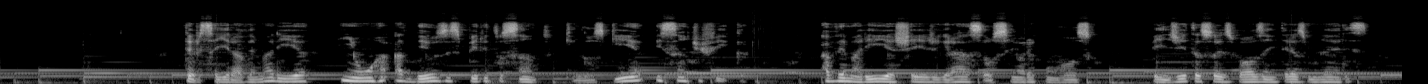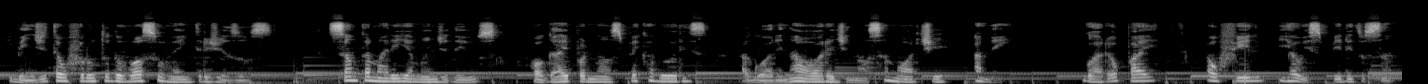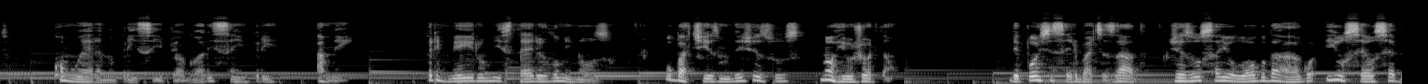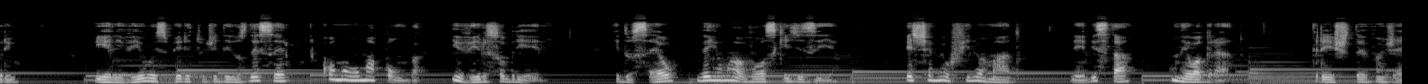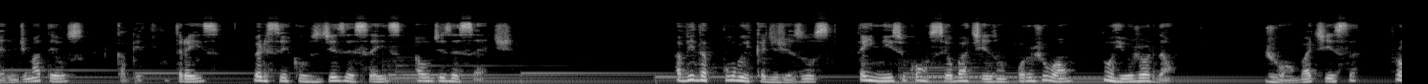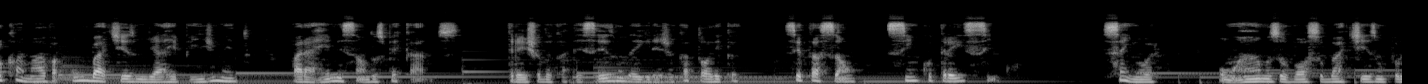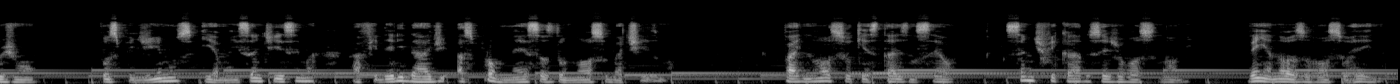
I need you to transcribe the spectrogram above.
Terceira Ave Maria, em honra a Deus Espírito Santo, que nos guia e santifica. Ave Maria, cheia de graça, o Senhor é convosco. Bendita sois vós entre as mulheres, e bendito é o fruto do vosso ventre, Jesus. Santa Maria, Mãe de Deus, rogai por nós, pecadores, agora e na hora de nossa morte. Amém. Glória ao Pai, ao Filho e ao Espírito Santo, como era no princípio, agora e sempre. Amém. Primeiro mistério luminoso: o batismo de Jesus no Rio Jordão. Depois de ser batizado, Jesus saiu logo da água e o céu se abriu. E ele viu o Espírito de Deus descer como uma pomba e vir sobre ele. E do céu veio uma voz que dizia: Este é meu filho amado, nele está o meu agrado. Trecho do Evangelho de Mateus, capítulo 3, versículos 16 ao 17. A vida pública de Jesus tem início com seu batismo por João no Rio Jordão. João Batista proclamava um batismo de arrependimento para a remissão dos pecados. Trecho do Catecismo da Igreja Católica, citação 535. Senhor, honramos o vosso batismo por João. Vos pedimos, e a Mãe Santíssima, a fidelidade às promessas do nosso batismo. Pai nosso que estais no céu, santificado seja o vosso nome. Venha a nós o vosso reino.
